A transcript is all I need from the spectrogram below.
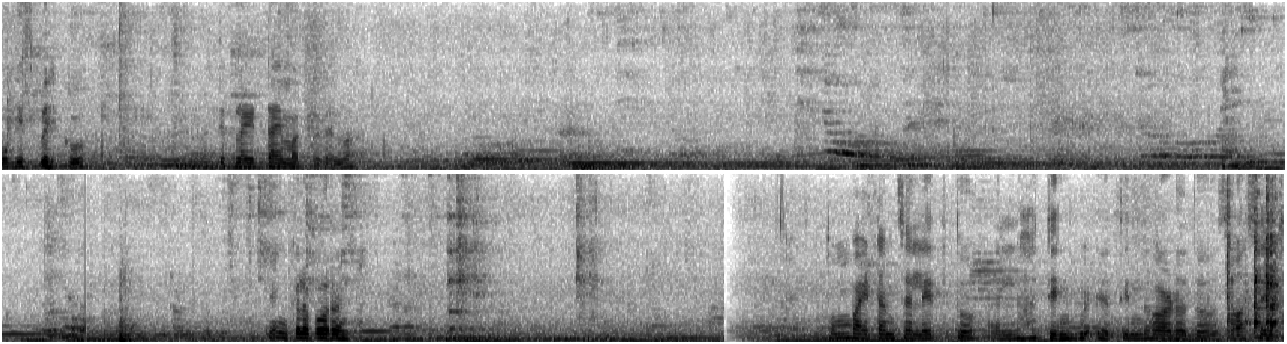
ಮುಗಿಸ್ಬೇಕು. ಮತ್ತು ಫ್ಲೈಟ್ ಟೈಮ್ ಆಗ್ತದೆ ಅಲ್ವಾ? ಎಂಕಲ ತುಂಬ ಐಟಮ್ಸ್ ಎಲ್ಲ ಇತ್ತು. ಎಲ್ಲ ತಿಂದು ತಿಂದು ಹೊಡೋದು ಸಾಸೇಜ್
